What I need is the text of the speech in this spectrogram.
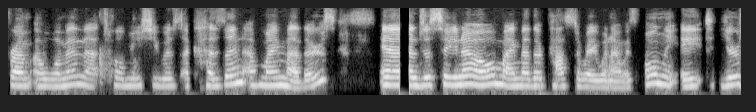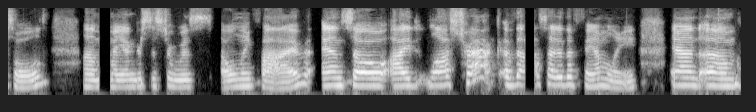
from a woman that told me she was a cousin of my mother's. And just so you know, my mother passed away when I was only eight years old. Um, my younger sister was only five. And so I lost track of that side of the family. And um,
